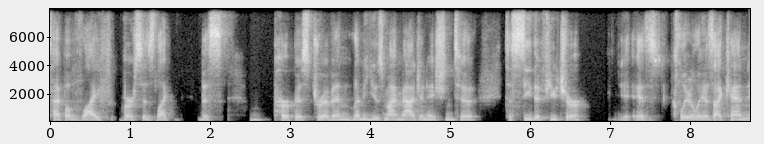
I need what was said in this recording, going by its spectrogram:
type of life versus like this purpose driven let me use my imagination to to see the future as clearly as i can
